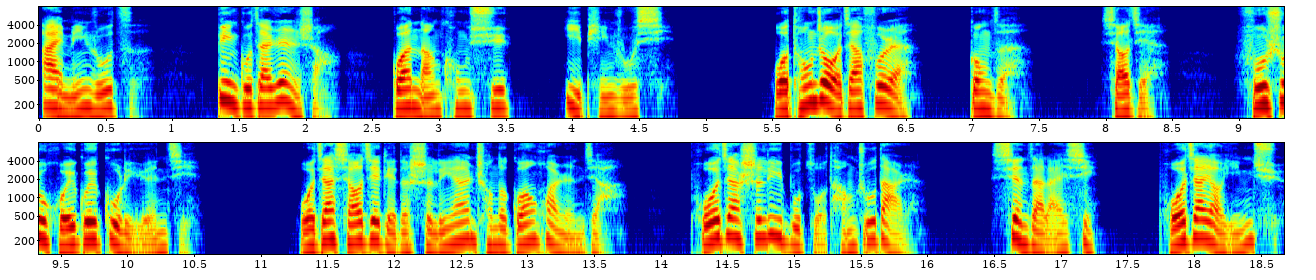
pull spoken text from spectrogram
爱民如子，病故在任上，官囊空虚。”一贫如洗，我同着我家夫人、公子、小姐，扶叔回归故里原籍。我家小姐给的是临安城的官宦人家，婆家是吏部左堂朱大人。现在来信，婆家要迎娶。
